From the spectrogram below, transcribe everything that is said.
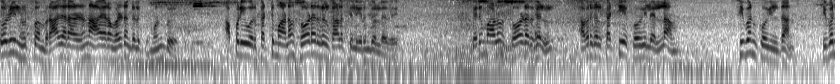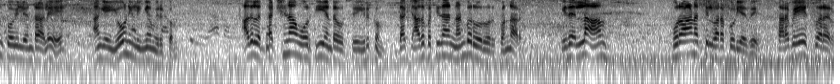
தொழில்நுட்பம் ராஜராஜன் ஆயிரம் வருடங்களுக்கு முன்பு அப்படி ஒரு கட்டுமானம் சோழர்கள் காலத்தில் இருந்துள்ளது. பெரும்பாலும் சோழர்கள் அவர்கள் கட்டிய கோயில் எல்லாம் சிவன் கோயில்தான். சிவன் கோயில் என்றாலே அங்கே யோனிலிங்கம் இருக்கும். அதில் தட்சிணாமூர்த்தி என்ற ஒரு இருக்கும். தட்ச அதை பற்றி தான் நண்பர் ஒருவர் சொன்னார். இதெல்லாம் புராணத்தில் வரக்கூடியது. சரபேஸ்வரர்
